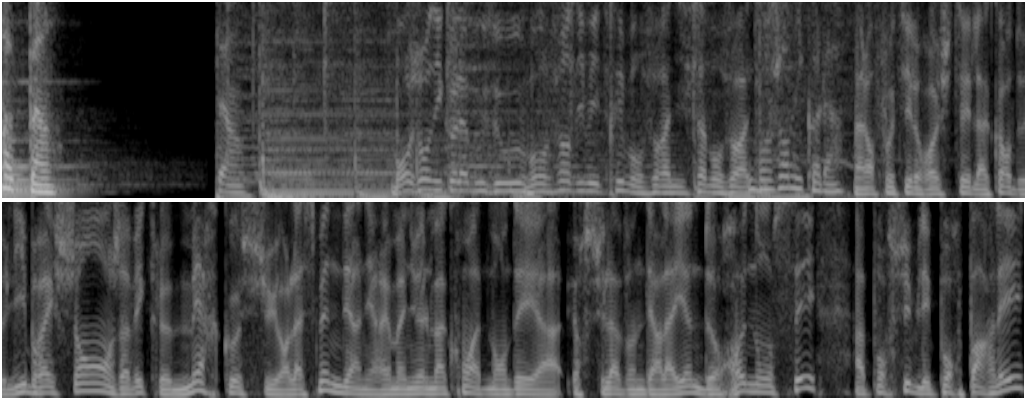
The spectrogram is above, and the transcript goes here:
Europe 1. Bonjour Nicolas Bouzou. Bonjour Dimitri, bonjour Anissa, bonjour à tous. Bonjour Nicolas. Alors faut-il rejeter l'accord de libre-échange avec le Mercosur? La semaine dernière, Emmanuel Macron a demandé à Ursula von der Leyen de renoncer à poursuivre les pourparlers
